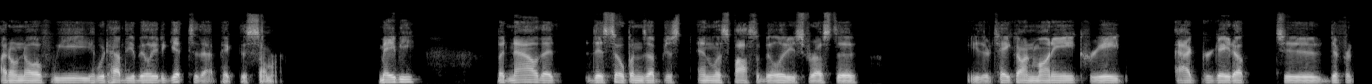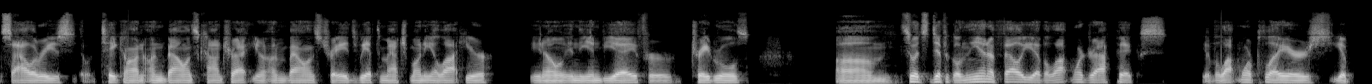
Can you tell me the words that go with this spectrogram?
I don't know if we would have the ability to get to that pick this summer. Maybe, but now that this opens up just endless possibilities for us to either take on money, create, aggregate up to different salaries, take on unbalanced contract, you know, unbalanced trades. We have to match money a lot here, you know, in the NBA for trade rules. Um, so it's difficult. In the NFL, you have a lot more draft picks. You have a lot more players. You have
